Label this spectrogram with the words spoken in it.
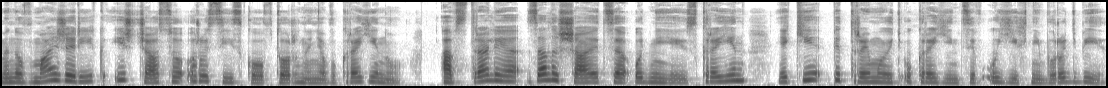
Минув майже рік із часу російського вторгнення в Україну. Австралія залишається однією з країн, які підтримують українців у їхній боротьбі.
